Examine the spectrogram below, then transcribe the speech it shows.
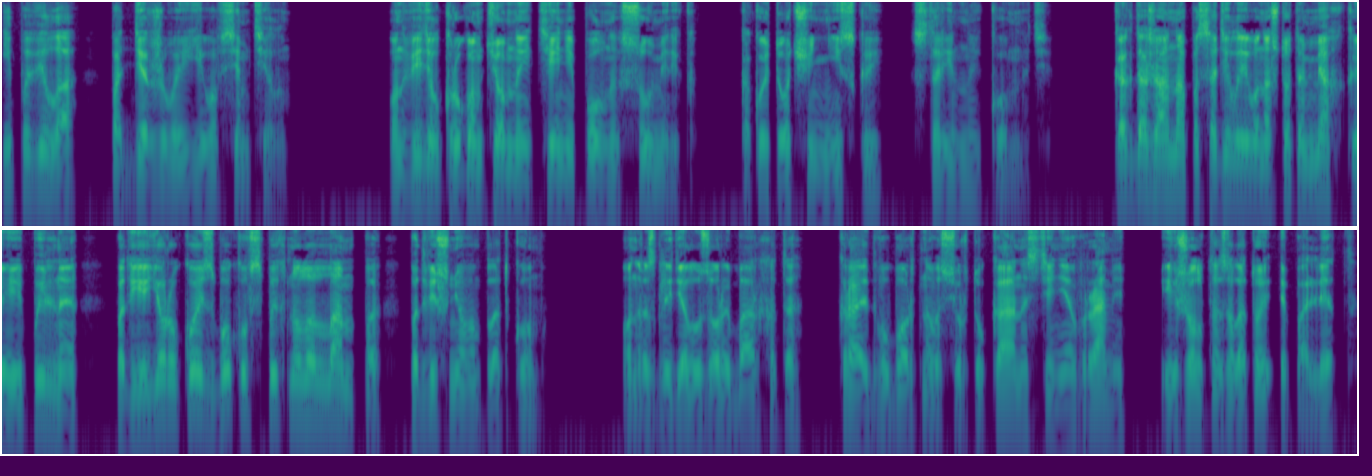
и повела, поддерживая его всем телом. Он видел кругом темные тени полных сумерек, какой-то очень низкой старинной комнате. Когда же она посадила его на что-то мягкое и пыльное, под ее рукой сбоку вспыхнула лампа под вишневым платком. Он разглядел узоры бархата, край двубортного сюртука на стене в раме и желто-золотой эполет.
